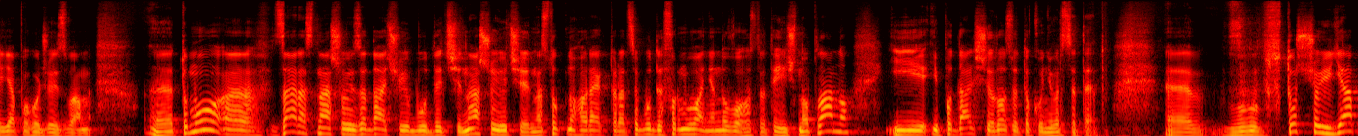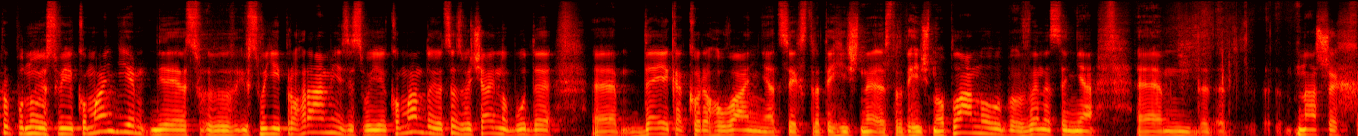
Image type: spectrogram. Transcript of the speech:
я погоджуюсь з вами. Е, Тому е, зараз нашою задачею буде чи нашою, чи наступного ректора це буде формування нового стратегічного плану і, і подальший розвиток університету. Е, То, що я пропоную своїй команді в своїй програмі зі своєю командою, це звичайно буде деяке коригування цих стратегічне, стратегічного плану, винесення наших,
